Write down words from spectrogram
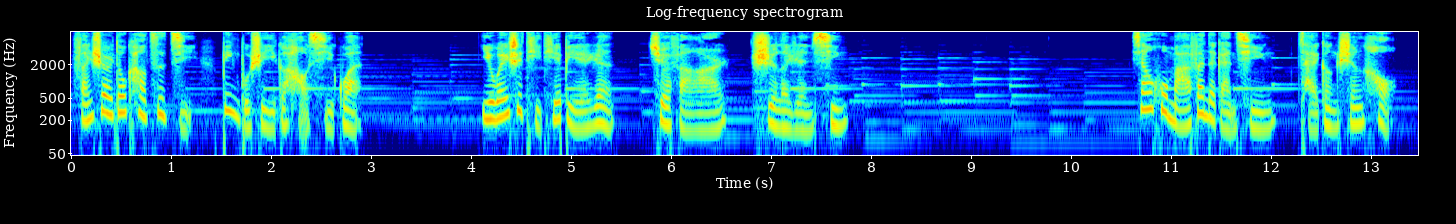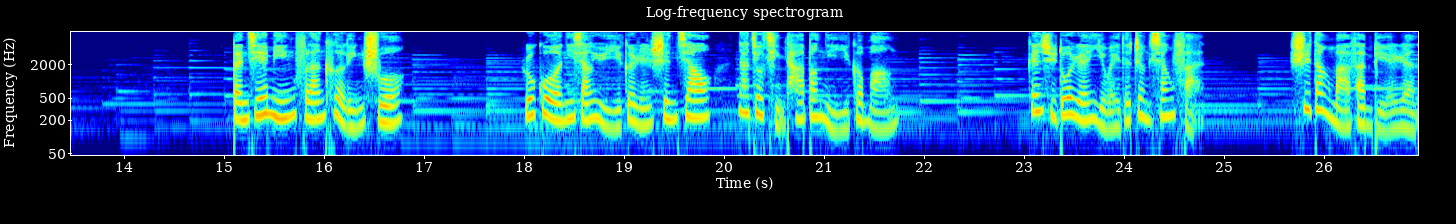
凡事都靠自己，并不是一个好习惯。以为是体贴别人，却反而。失了人心，相互麻烦的感情才更深厚。本杰明·富兰克林说：“如果你想与一个人深交，那就请他帮你一个忙。”跟许多人以为的正相反，适当麻烦别人，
